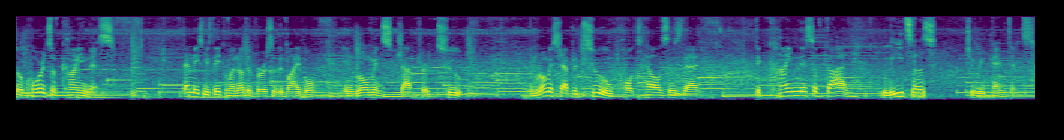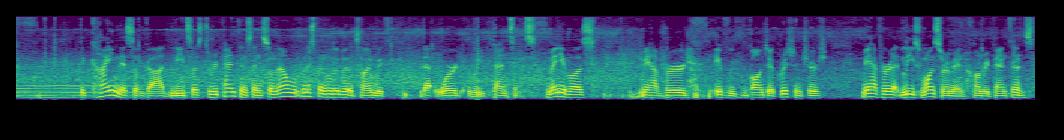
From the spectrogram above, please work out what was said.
So, cords of kindness. That makes me think of another verse of the Bible in Romans chapter 2. In Romans chapter 2, Paul tells us that the kindness of God leads us to repentance. The kindness of God leads us to repentance. And so now we're going to spend a little bit of time with that word repentance. Many of us may have heard, if we've gone to a Christian church, may have heard at least one sermon on repentance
